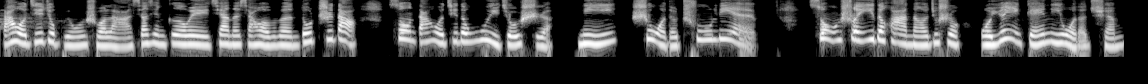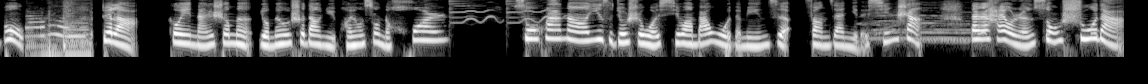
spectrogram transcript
打火机就不用说啦，相信各位亲爱的小伙伴们都知道，送打火机的物语就是你是我的初恋。送睡衣的话呢，就是我愿意给你我的全部。对了，各位男生们有没有收到女朋友送的花儿？送花呢，意思就是我希望把我的名字放在你的心上。当然还有人送书的，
